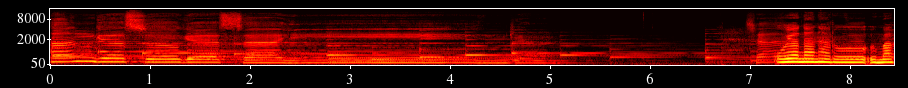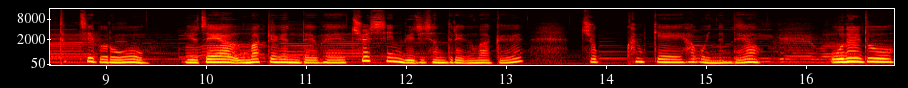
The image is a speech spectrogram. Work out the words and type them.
안개 속에 쌓인 우연한 하루 음악 특집으로 유재하 음악 경연 대회 출신 뮤지션들의 음악을 쭉 함께 하고 있는데요. 오늘도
